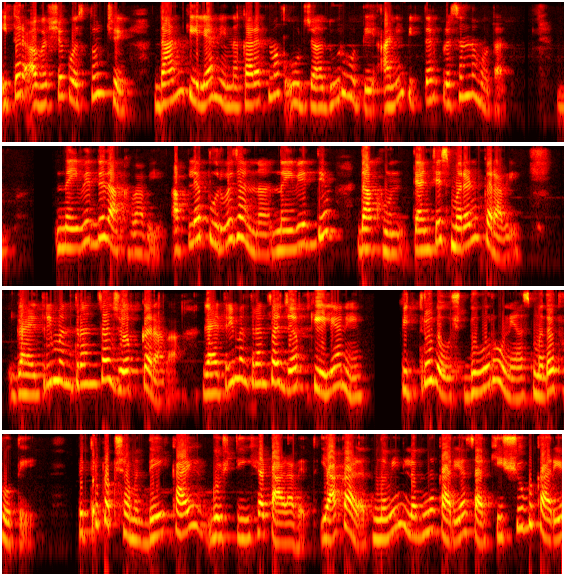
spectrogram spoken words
इतर आवश्यक वस्तूंचे दान केल्याने नकारात्मक ऊर्जा दूर होते आणि पित्तर प्रसन्न होतात. नैवेद्य दाखवावे. आपल्या पूर्वजांना नैवेद्य दाखवून त्यांचे स्मरण करावे. गायत्री मंत्रांचा जप करावा. गायत्री मंत्रांचा जप केल्याने पितृदोष दूर होण्यास मदत होते. पितृपक्षामध्ये काय गोष्टी ह्या टाळाव्यात? या काळात नवीन लग्न कार्यासारखी शुभ कार्य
